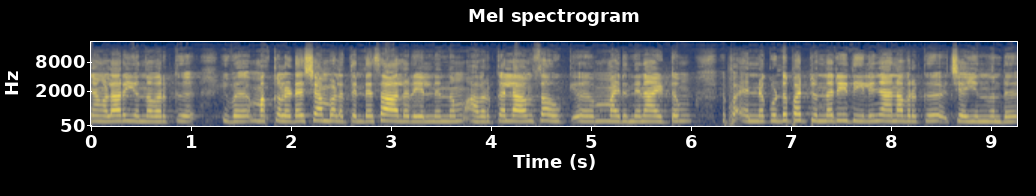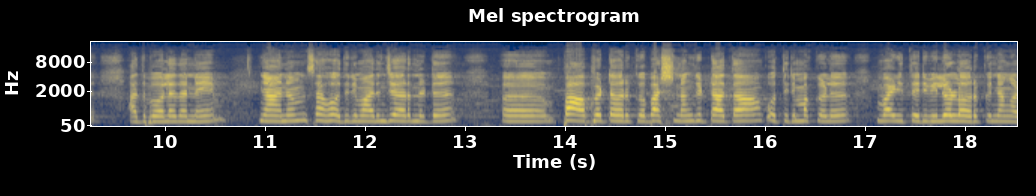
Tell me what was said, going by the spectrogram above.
ഞങ്ങളറിയുന്നവർക്ക് ഇവ മക്കളുടെ ശമ്പളത്തിന്റെ സാലറിയിൽ നിന്നും അവർക്കെല്ലാം സൗഖ്യ മരുന്നിനായിട്ടും എന്നെക്കൊണ്ട് പറ്റുന്ന രീതിയിൽ ഞാൻ അവർക്ക് ചെയ്യുന്നുണ്ട്. അതുപോലെ തന്നെ ഞാനും സഹോദരിമാരും ചേർന്നിട്ട് പാവപ്പെട്ടവർക്ക് ഭക്ഷണം കിട്ടാത്ത ഒത്തിരി മക്കൾ വഴിത്തെരുവിലുള്ളവർക്ക് ഞങ്ങൾ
